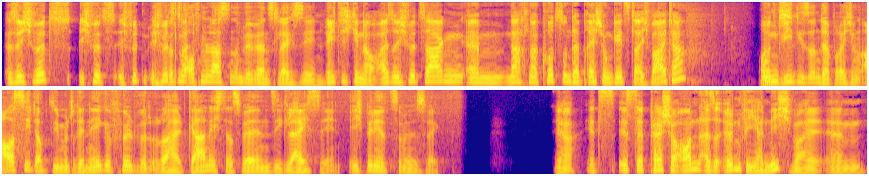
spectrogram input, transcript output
Also ich würde, ich würde, ich würde, Ich, würde würde es offen lassen und wir werden es gleich sehen. Richtig genau. Also ich würde sagen, ähm, nach einer kurzen Unterbrechung geht's gleich weiter. Und, Und- wie diese Unterbrechung aussieht, ob die mit René gefüllt wird oder halt gar nicht, das werden Sie gleich sehen. Ich bin jetzt zumindest weg. Ja, jetzt ist der Pressure on, also irgendwie ja nicht, weil ähm,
